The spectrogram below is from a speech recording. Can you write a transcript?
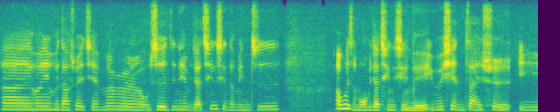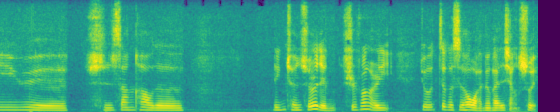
嗨，欢迎回到睡前 murmur，我是今天比较清醒的敏之。啊，为什么我比较清醒嘞？因为现在是一月十三号的凌晨十二点十分而已，就这个时候我还没有开始想睡，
